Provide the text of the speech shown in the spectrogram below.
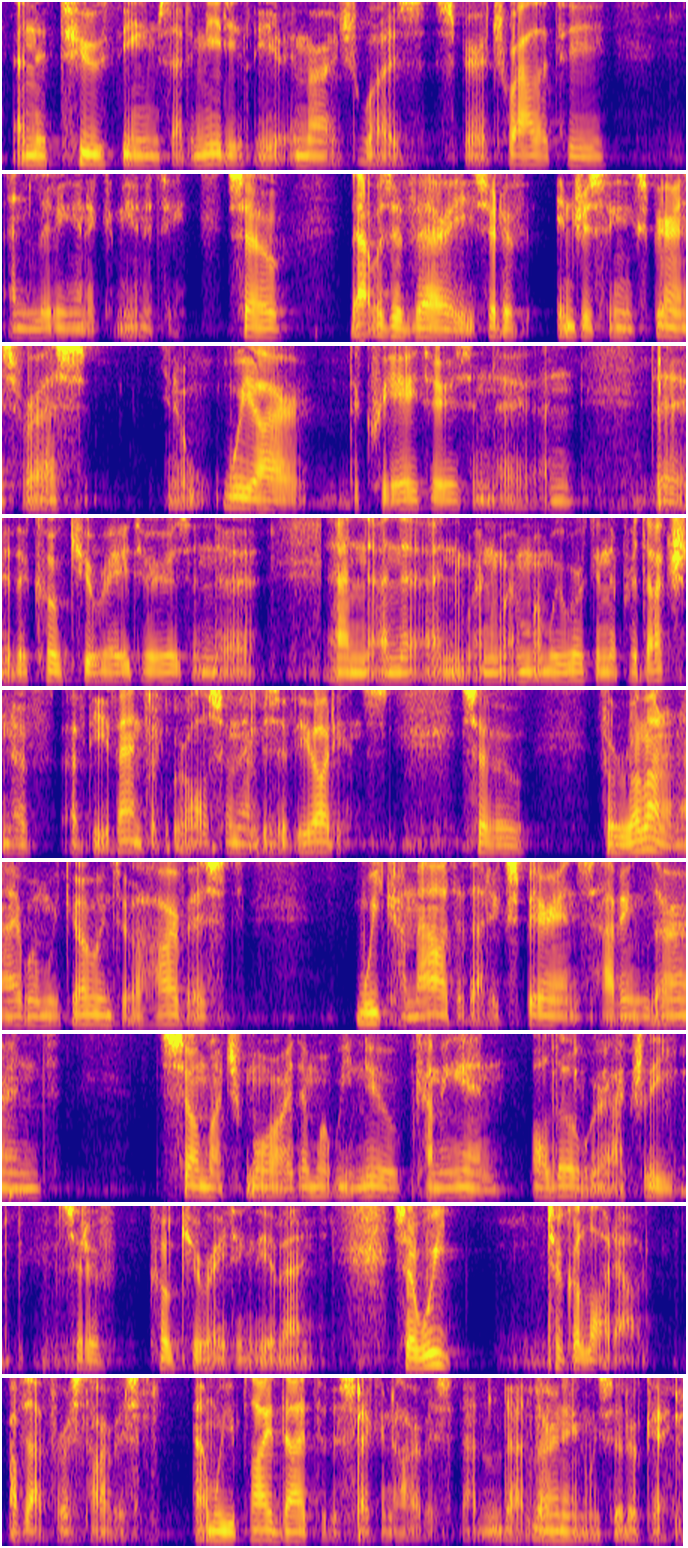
And the two themes that immediately emerged was spirituality and living in a community. So that was a very sort of interesting experience for us. You know, we are the creators and the and the, the co-curators and the and and, the, and and when we work in the production of, of the event, but we're also members of the audience. So for Roman and I, when we go into a harvest, we come out of that experience having learned so much more than what we knew coming in, although we're actually sort of co curating the event. So we took a lot out of that first harvest and we applied that to the second harvest, that, that learning. We said, okay,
